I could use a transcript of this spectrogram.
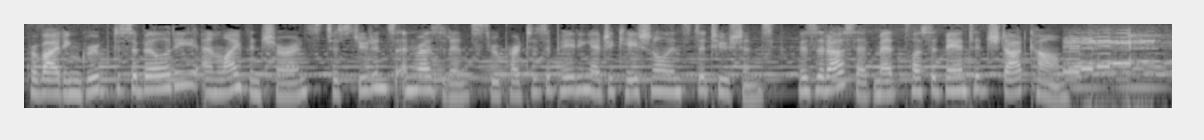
providing group disability and life insurance to students and residents through participating educational institutions. Visit us at medplusadvantage.com.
